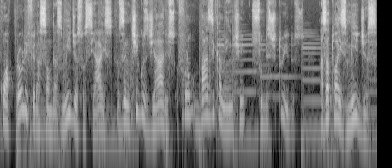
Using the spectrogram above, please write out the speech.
com a proliferação das mídias sociais, os antigos diários foram basicamente substituídos. As atuais mídias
